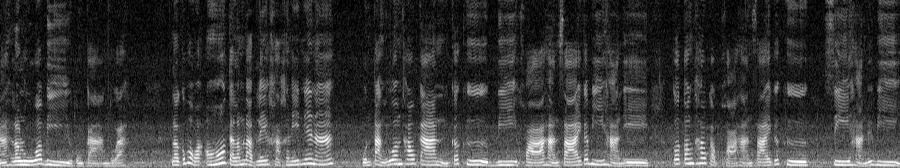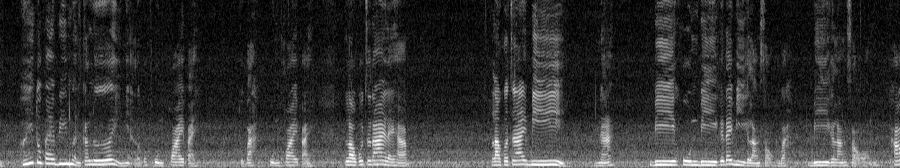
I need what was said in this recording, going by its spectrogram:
นะ เรารู้ว่า B อยู่ตรงกลางถูกปะเราก็บอกว่า อ๋อ แต่ลำดับเลขาคณิตเนี่ยนะ ผลต่างร่วมเท่ากันก็คือ b ขวาหารซ้ายก็ b หาร a ก็ต้องเท่ากับขวาหารซ้ายก็คือ c หารด้วย b เฮ้ยตัวแปร b เหมือนกันเลยเนี่ยเราก็คูณควายไปถูกปะคูณควายไป เราก็จะได้อะไรครับ เราก็จะได้ b นะ b คูณ b ก็ได้ b กำลังสองถูกปะ b กำลังสองเท่า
